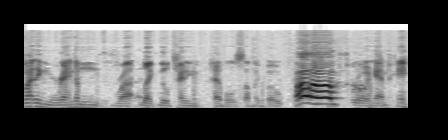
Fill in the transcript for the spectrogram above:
finding random, like, little tiny pebbles on my boat. Hello! Throwing at me.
